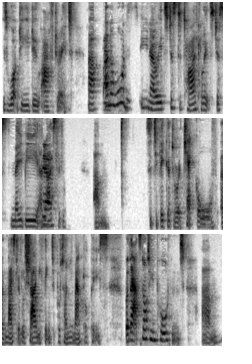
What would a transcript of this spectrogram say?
is what do you do after it? Uh, an award is, you know, it's just a title. It's just maybe a yeah. nice little um, certificate or a check or a nice little shiny thing to put on your mantelpiece. But that's not important. Um,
